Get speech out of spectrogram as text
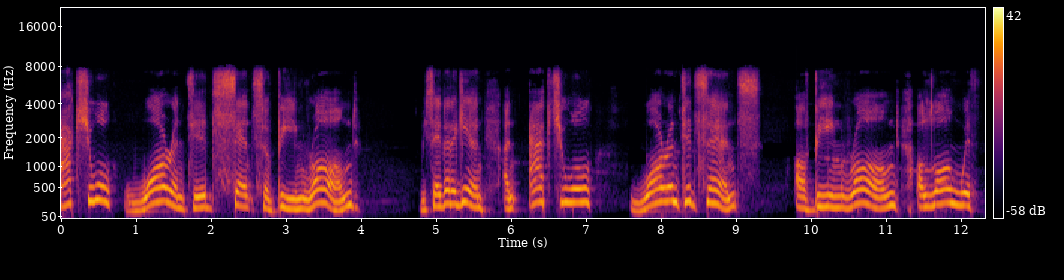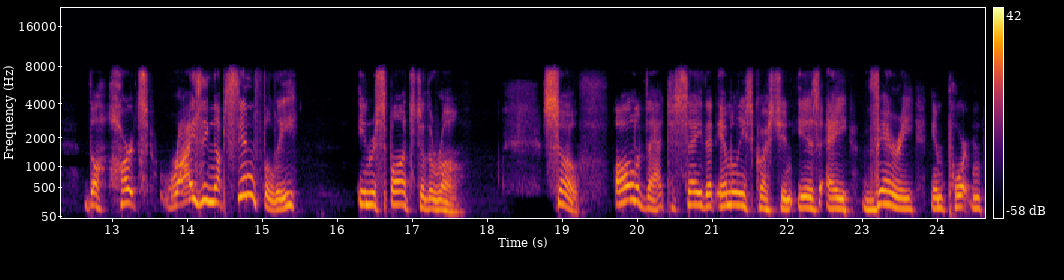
actual warranted sense of being wronged. Let me say that again an actual warranted sense of being wronged, along with the heart's rising up sinfully in response to the wrong. So, all of that to say that Emily's question is a very important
